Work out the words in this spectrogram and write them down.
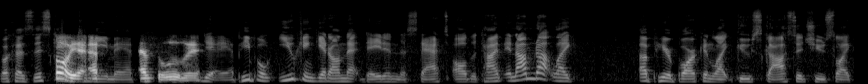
Because this oh, game, oh, yeah, to me, man, absolutely, yeah, yeah. People, you can get on that data and the stats all the time, and I'm not like up here barking like Goose Gossage, who's like,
